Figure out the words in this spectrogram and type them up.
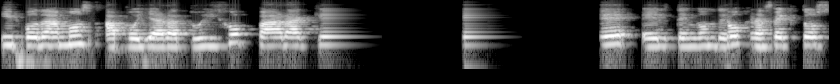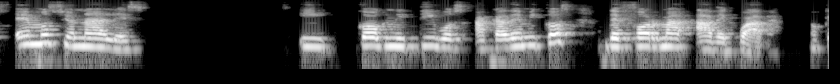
y podamos apoyar a tu hijo para que él tenga un de aspectos emocionales, y cognitivos académicos de forma adecuada. ¿Ok?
